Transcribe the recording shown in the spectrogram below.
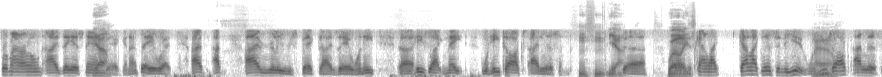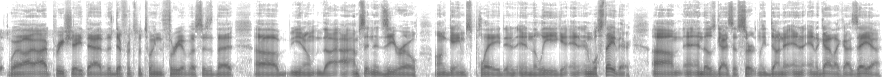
from our own Isaiah Stanback, yeah. and I tell you what, I I I really respect Isaiah when he uh, he's like Nate when he talks, I listen. yeah. Uh, well, it's kind of like kind of like listening to you. When you talk, I listen. Well, I, I, appreciate that. The difference between the three of us is that, uh, you know, I, am sitting at zero on games played in, in the league, and, and we'll stay there. Um, and, and, those guys have certainly done it. And, and a guy like Isaiah,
